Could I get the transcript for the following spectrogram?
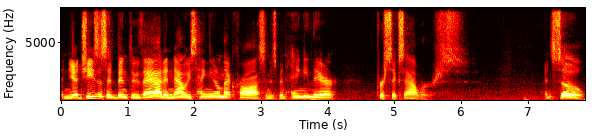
And yet Jesus had been through that, and now he's hanging on that cross and has been hanging there for six hours. And so,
